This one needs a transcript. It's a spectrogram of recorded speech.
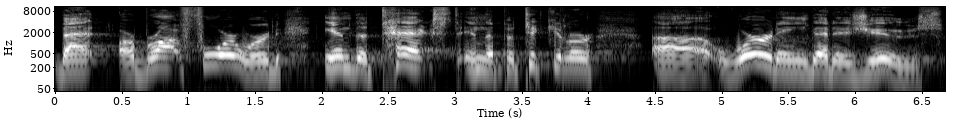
that are brought forward in the text, in the particular uh, wording that is used.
